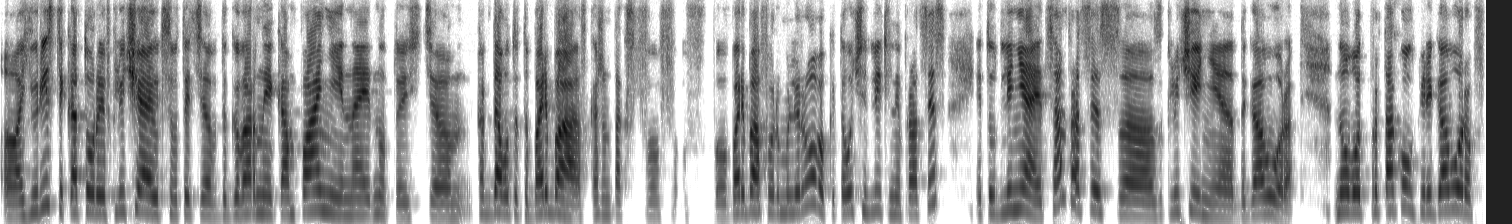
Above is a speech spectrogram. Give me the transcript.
а, юристы, которые включаются вот эти договорные компании, на, ну, то есть а, когда вот эта борьба, скажем так, борьба формулировок, это очень длительный процесс, это удлиняет сам процесс а, заключения договора, но вот протокол переговоров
